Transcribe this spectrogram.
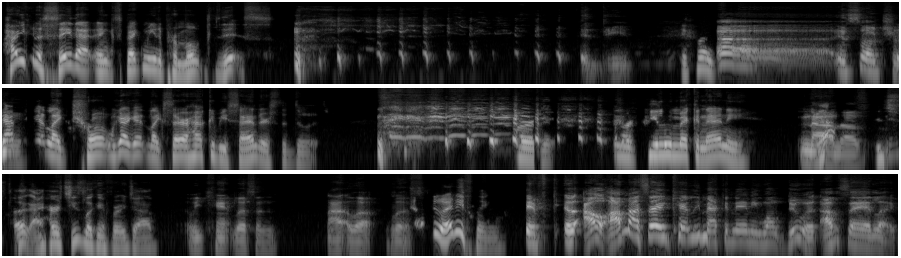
how are you going to say that and expect me to promote this indeed it's like uh, it's so true we got to get like trump we gotta get like sarah huckabee sanders to do it or, or kayleigh mcenany no yeah. no look i heard she's looking for a job we can't listen I look, listen. do anything if oh, I'm not saying Kayleigh McEnany won't do it. I'm saying like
